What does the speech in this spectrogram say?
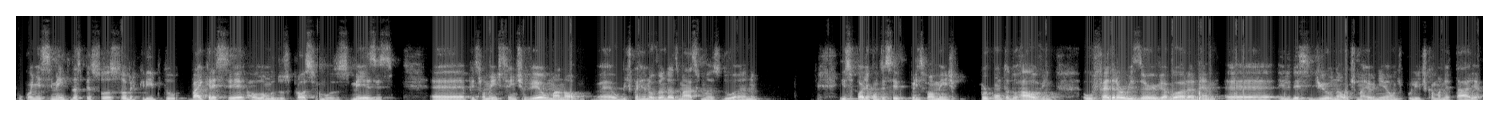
o conhecimento das pessoas sobre cripto vai crescer ao longo dos próximos meses, é, principalmente se a gente vê uma no... É, o Bitcoin renovando as máximas do ano. Isso pode acontecer principalmente por conta do halving. O Federal Reserve agora, né, é, ele decidiu na última reunião de política monetária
